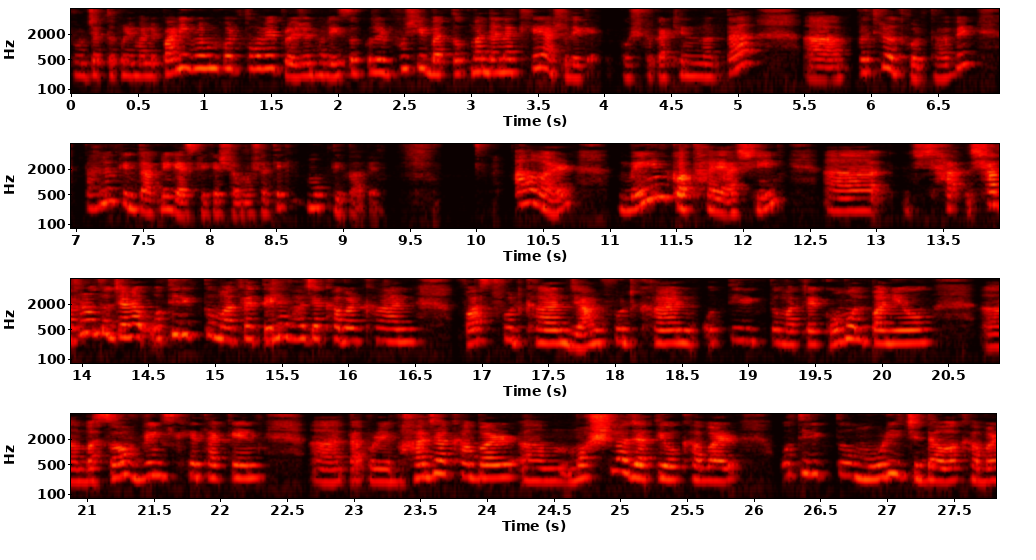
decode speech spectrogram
পর্যাপ্ত পরিমাণে পানি গ্রহণ করতে হবে। প্রয়োজন হলে ইসবগুলোর ভুসি বা তোকমা দানা খেয়ে আসলে কোষ্ঠকাঠিন্যতা প্রতিরোধ করতে হবে তাহলেও কিন্তু আপনি গ্যাস্ট্রিকের সমস্যা থেকে মুক্তি পাবেন। আবার মেইন কথায় আসি সাধারণত যারা অতিরিক্ত মাত্রায় তেলে ভাজা খাবার খান ফাস্ট ফুড খান জাঙ্ক ফুড খান, অতিরিক্ত মাত্রায় কোমল পানীয় বা সফট ড্রিঙ্কস খেয়ে থাকেন তারপরে ভাজা খাবার মশলা জাতীয় খাবার, অতিরিক্ত মরিচ দেওয়া খাবার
